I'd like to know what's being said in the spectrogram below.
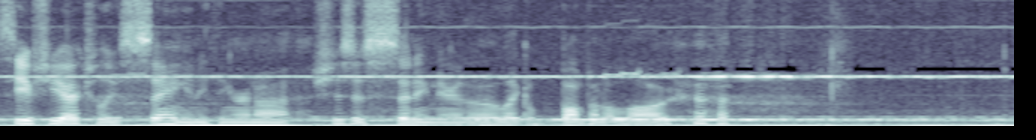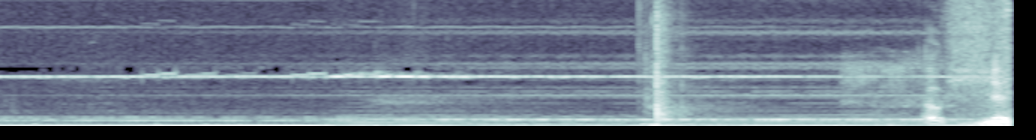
See if she actually is saying anything or not. She's just sitting there though, like a bump on a log. oh shit,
